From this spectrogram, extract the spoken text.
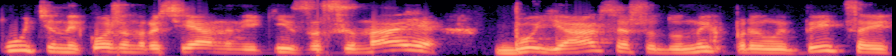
Путін і кожен росіянин, який засинає, боявся, що до них прилетить цей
